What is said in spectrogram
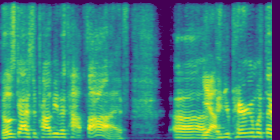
those guys would probably be in the top five. Uh, Yeah. and you're pairing them with the,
